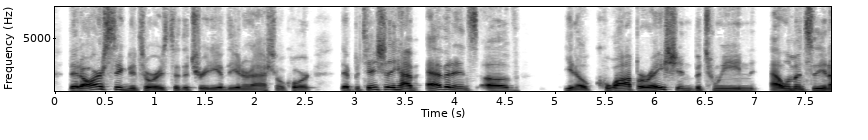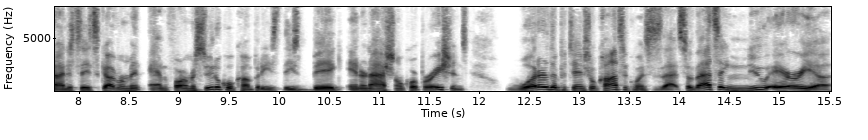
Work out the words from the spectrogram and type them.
that are signatories to the Treaty of the International Court that potentially have evidence of you know cooperation between elements of the United States government and pharmaceutical companies, these big international corporations. What are the potential consequences of that? So that's a new area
